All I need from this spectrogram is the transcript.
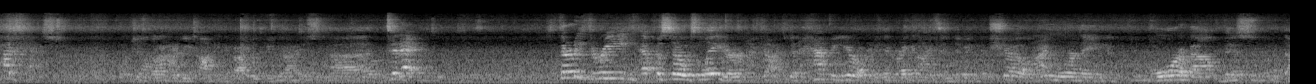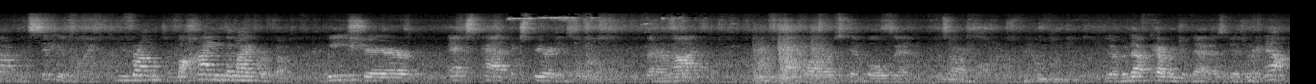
Podcast, which is what I'm going to be talking about with you guys uh, today. 33 episodes later, God, it's been half a year already that Greg and I have been doing the show, and I'm learning more about this adopted city of mine from behind the microphone. We share expat experiences that are not rooftop bars, temples, and massage parlors. You have enough coverage of that as it is right now.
